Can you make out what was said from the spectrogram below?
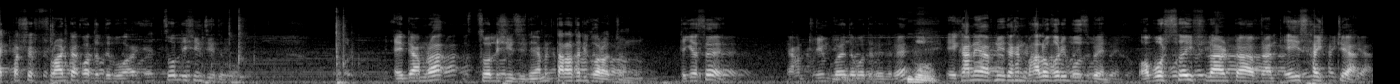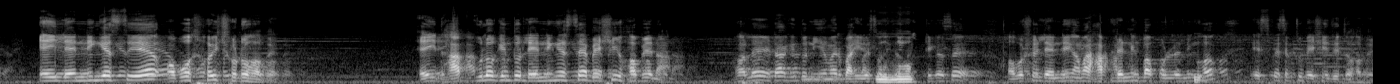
এক পাশে ফ্লোরটা কত দেবো? চল্লিশ ইঞ্চি দেবো। এটা আমরা চল্লিশ ইঞ্চি দিই আমি তাড়াতাড়ি করার জন্য। ঠিক আছে? এখন ট্রিম করে দেবো ধীরে ধীরে। এখানে আপনি দেখেন ভালো করে বুঝবেন। অবশ্যই ফ্ল্যাটটা আপনার এই সাইডটা এই ল্যান্ডিং এর চেয়ে অবশ্যই ছোট হবে। এই ধাপগুলো কিন্তু ল্যান্ডিং এর চেয়ে বেশি হবে না। হলে এটা কিন্তু নিয়মের বাইরে চলে যাবে। ঠিক আছে? অবশ্যই ল্যান্ডিং আমার হাফ ল্যান্ডিং বা ফুল ল্যান্ডিং হোক স্পেস একটু বেশি দিতে হবে।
